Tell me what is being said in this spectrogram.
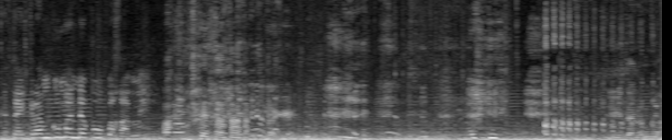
Kategram, gumanda po ba kami? Sige, tanong niyo.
